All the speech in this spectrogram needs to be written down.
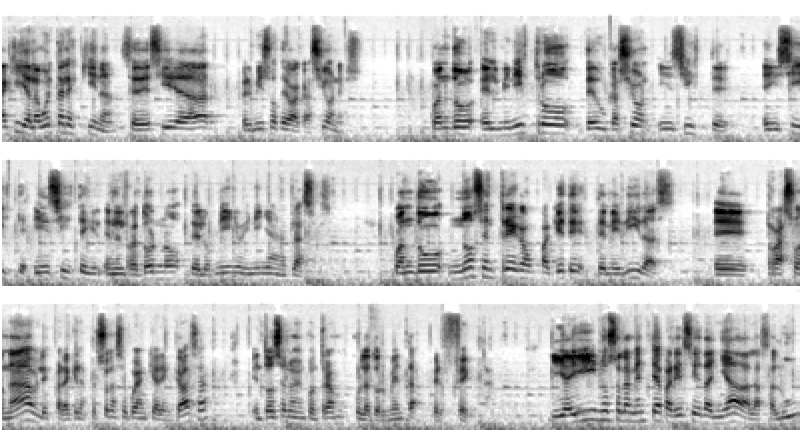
aquí a la vuelta de la esquina, se decide dar permisos de vacaciones, cuando el ministro de Educación insiste e insiste insiste en el retorno de los niños y niñas a clases, cuando no se entrega un paquete de medidas eh, razonables para que las personas se puedan quedar en casa, entonces nos encontramos con la tormenta perfecta. Y ahí no solamente aparece dañada la salud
